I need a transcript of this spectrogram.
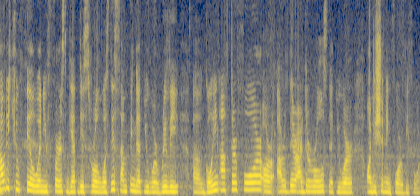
How did you feel when you first get this role? Was this something that you were really uh, going after for, or are there other roles that you were auditioning for before?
